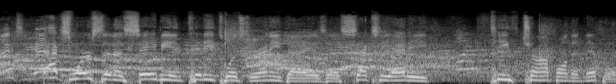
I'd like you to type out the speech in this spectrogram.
Sexxxy Eddy. that's worse than a Sabian titty twister any day, is a sexxxy Eddy teeth chomp on the nipple.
